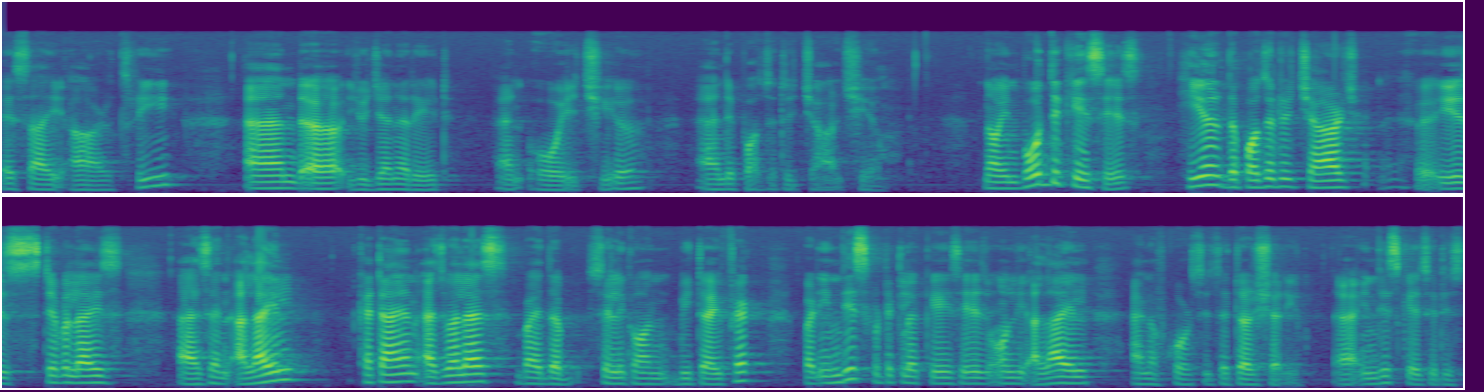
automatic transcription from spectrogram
SiR3 and uh, you generate an OH here and a positive charge here. Now in both the cases here the positive charge uh, is stabilized as an allyl cation as well as by the silicon beta effect. But in this particular case it is only allyl and of course it is a tertiary. Uh, in this case it is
